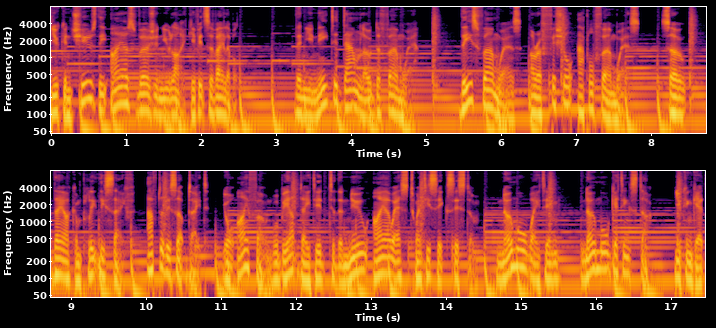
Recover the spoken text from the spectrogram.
You can choose the iOS version you like if it's available. Then you need to download the firmware. These firmwares are official Apple firmwares, so they are completely safe. After this update, your iPhone will be updated to the new iOS 26 system. No more waiting, no more getting stuck. You can get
